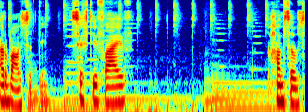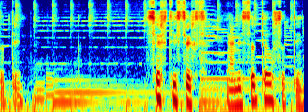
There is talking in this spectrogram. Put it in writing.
أربعة وستين. sixty five خمسة وستين. sixty six يعني ستة وستين.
